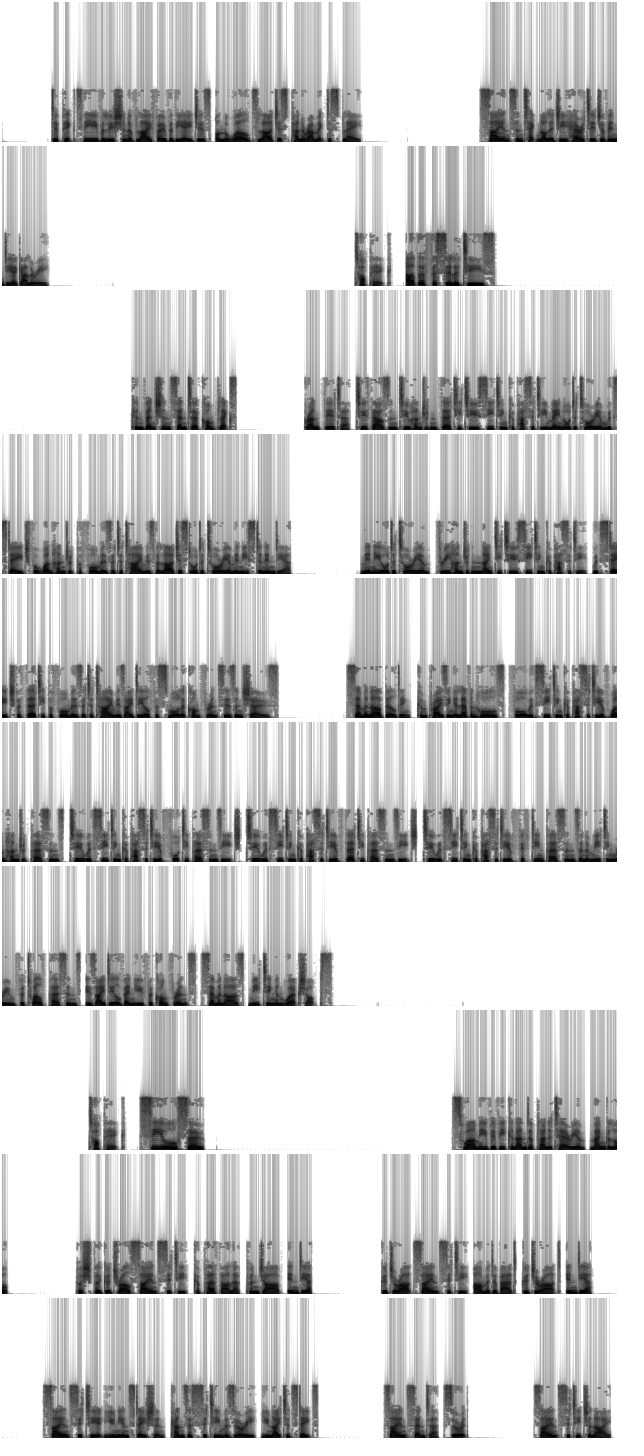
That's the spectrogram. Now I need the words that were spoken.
depicts the evolution of life over the ages, on the world's largest panoramic display. Science and Technology Heritage of India Gallery. Other facilities. Convention Center Complex. Grand Theatre, 2,232 seating capacity main auditorium with stage for 100 performers at a time is the largest auditorium in eastern India. Mini Auditorium, 392 seating capacity, with stage for 30 performers at a time is ideal for smaller conferences and shows. Seminar building, comprising 11 halls, 4 with seating capacity of 100 persons, 2 with seating capacity of 40 persons each, 2 with seating capacity of 30 persons each, 2 with seating capacity of 15 persons and a meeting room for 12 persons, is ideal venue for conference, seminars, meeting and workshops. See also Swami Vivekananda Planetarium, Mangalore Pushpa Gujral Science City, Kapurthala, Punjab, India Gujarat Science City, Ahmedabad, Gujarat, India Science City at Union Station, Kansas City, Missouri, United States Science Center, Surat Science City Chennai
